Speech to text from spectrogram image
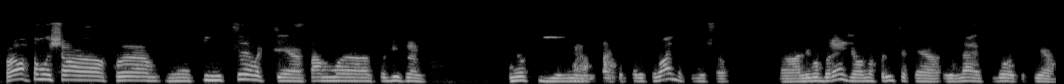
Справа в тому, що в цій місцевості там тоді вже необхідні так пересування, тому що е, лівобережжя, воно в принципі являє собою такі е,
